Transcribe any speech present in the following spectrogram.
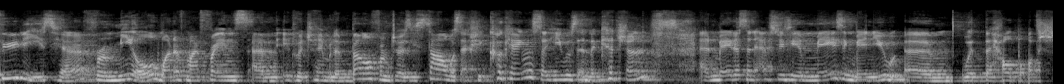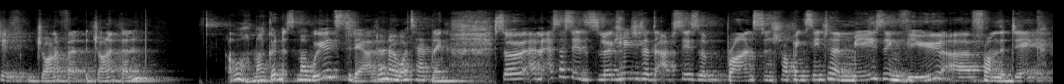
foodies here for a meal. One of my friends, um, Edward Chamberlain Bell from Josie Style, was actually cooking, so he was in the kitchen and made us an absolutely amazing menu um, with the help of Chef Jonathan. Jonathan Oh my goodness, my words today. I don't know what's happening. So, um, as I said, it's located at the upstairs of Bryanston Shopping Centre. Amazing view uh, from the deck,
